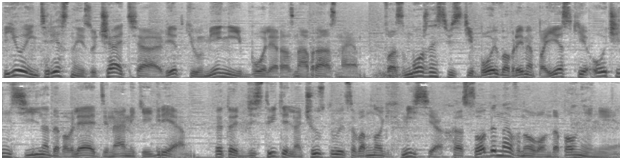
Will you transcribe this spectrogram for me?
Ее интересно изучать, а ветки умений более разнообразные. Возможность вести бой во время поездки очень сильно добавляет динамики игре. Это действительно чувствуется во многих миссиях, особенно в новом дополнении.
